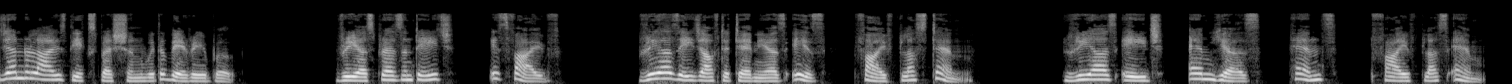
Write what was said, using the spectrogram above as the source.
Generalize the expression with a variable. Ria's present age is 5. Ria's age after 10 years is 5 plus 10. Ria's age m years, hence 5 plus m.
